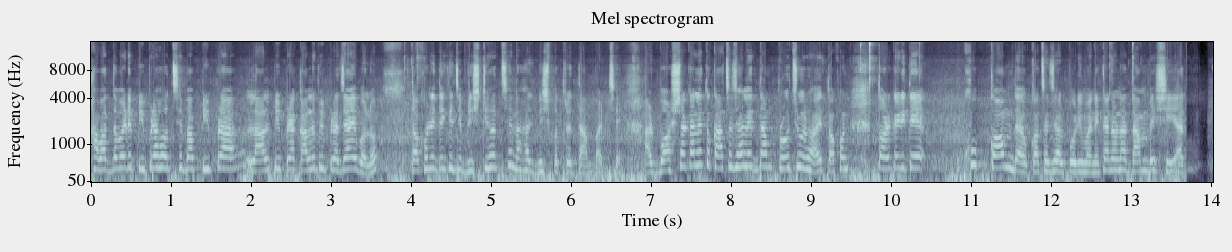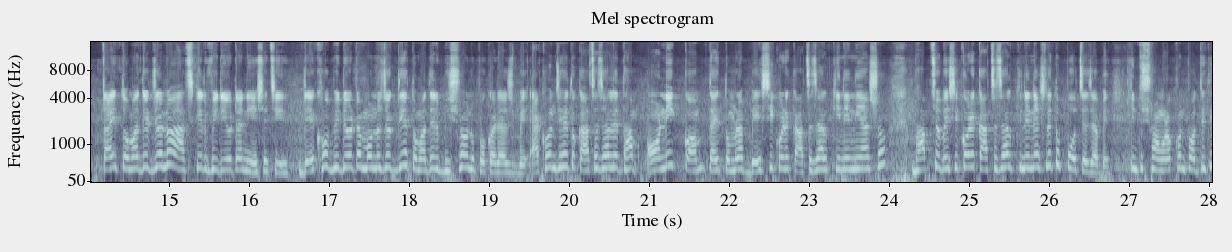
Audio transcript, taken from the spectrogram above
খাবার দাবারে পিঁপড়া হচ্ছে বা পিঁপড়া, লাল পিঁপড়া, কালো পিঁপড়া যায় বলো, তখনই দেখি যে বৃষ্টি হচ্ছে না জিনিসপত্রের দাম বাড়ছে। আর বর্ষাকালে তো কাঁচা ঝালের দাম প্রচুর হয়, তখন তরকারিতে খুব কম দেয় কাঁচা ঝাল পরিমাণে, কেননা দাম বেশি। আর তাই তোমাদের জন্য আজকের ভিডিওটা নিয়ে এসেছি। দেখো ভিডিওটা মনোযোগ দিয়ে, তোমাদের ভীষণ উপকারে আসবে। এখন যেহেতু কাঁচা ঝালের দাম অনেক কম, তাই তোমরা বেশি করে কাঁচা ঝাল কিনে নিয়ে আসো। ভাবছ বেশি করে কাঁচা ঝাল কিনে নিয়ে আসলে তো পচে যাবে, কিন্তু সংরক্ষণ পদ্ধতি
